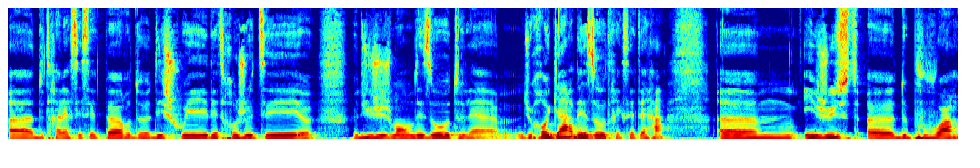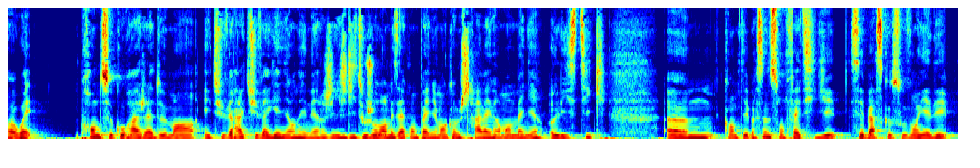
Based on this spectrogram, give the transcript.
de traverser cette peur d'échouer, d'être rejeté, du jugement des autres, du regard des autres, etc. et juste de pouvoir, ouais, prendre ce courage à deux mains et tu verras que tu vas gagner en énergie. Je dis toujours dans mes accompagnements, comme je travaille vraiment de manière holistique, euh, quand les personnes sont fatiguées, c'est parce que souvent il y a des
